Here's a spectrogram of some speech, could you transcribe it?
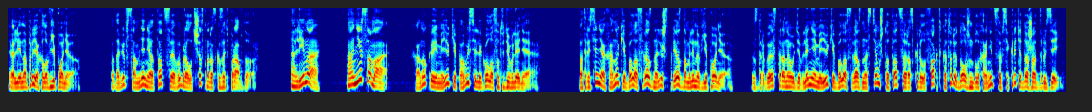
Лина приехала в Японию. Подавив сомнения, Тация выбрал честно рассказать правду. «Алина? Они сама?» Ханука и Миюки повысили голос от удивления. Потрясение Хануки было связано лишь с приездом Лины в Японию. С другой стороны, удивление Миюки было связано с тем, что Тацу раскрыл факт, который должен был храниться в секрете даже от друзей.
